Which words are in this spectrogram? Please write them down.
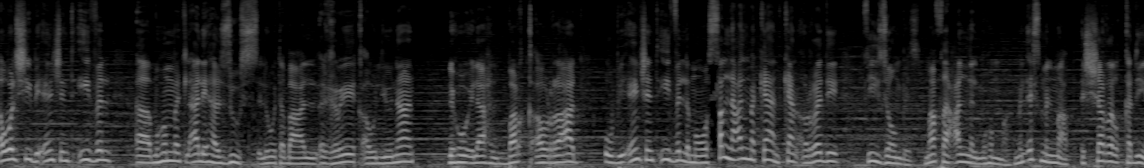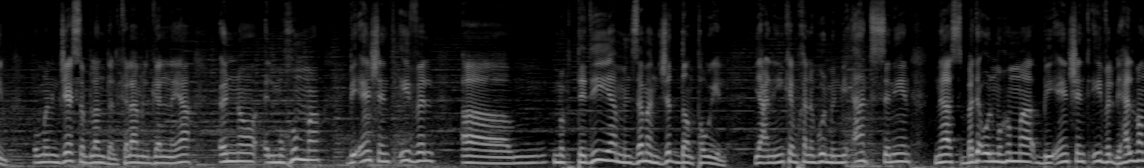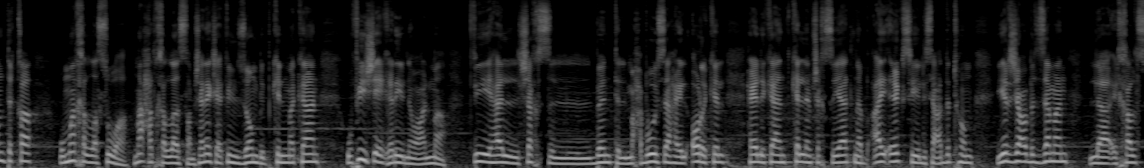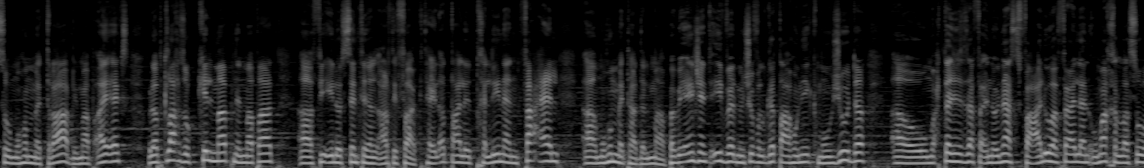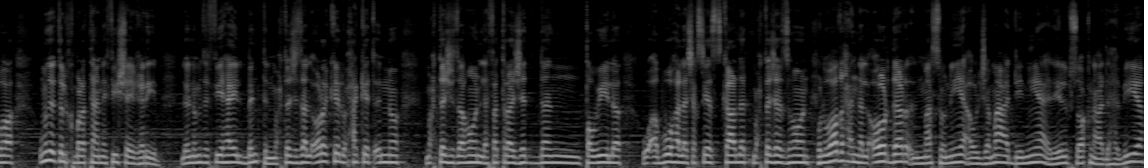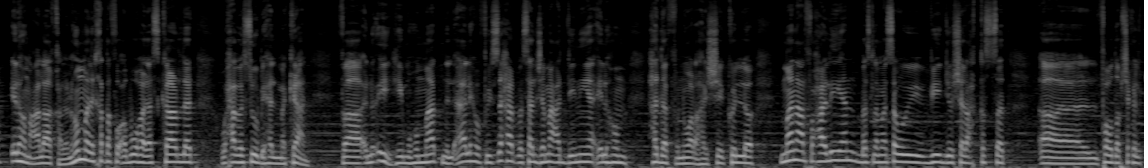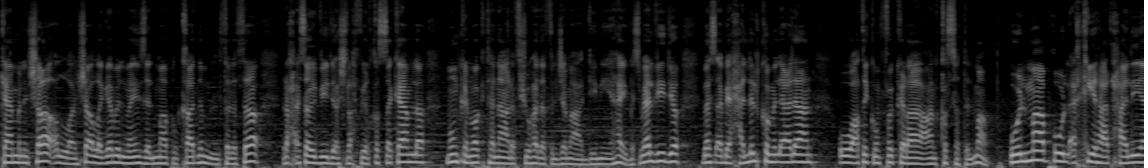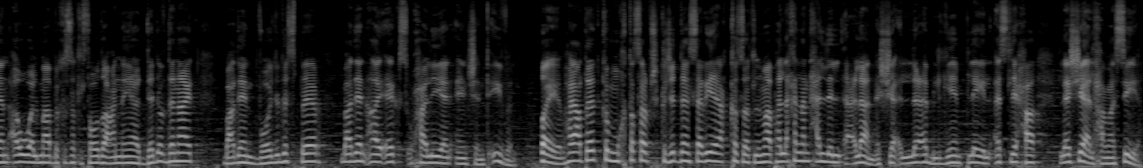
أول شيء ب Ancient Evil مهمة الآلهة زوس اللي هو تبع الإغريق أو اليونان. اللي هو إله البرق أو الرعد. وب Ancient Evil لما وصلنا على المكان كان already في zombies ما فعلنا المهمة. من اسم ال map الشر القديم. ومن جيسون بلندل الكلام اللي قالنا إياه إنه المهمة ب Ancient Evil آه مبتدية من زمن جدا طويل. يعني يمكن خلينا نقول من مئات السنين ناس بدأوا المهمة ب Ancient Evil بهالمنطقة وما خلصوها. ما حد خلصها مشان هيك شايفين زومبي بكل مكان. وفي شيء غريب نوعا ما. في هالشخص البنت المحبوسة هاي ال oracle هاي اللي كانت تكلم شخصياتنا ب IX هي اللي ساعدتهم يرجعوا بالزمن ليخلصوا مهمة را ب map IX. ولو بتلاحظوا كل map من المابات آه في له Sentinel Artifact هاي القطعة اللي بتخلينا نفعل آه مهمة هذا ال map. فب Ancient Evil بنشوف القطعة هنيك موجودة آه ومحتجزة فإنه ناس فعلوها فعلا وما خلصوها. ومثل قلت لكم مرة ثانية في شيء غريب. لأنه مثل في هاي البنت المحتجزة ال Oracle وحكت إنه محتجزة هون لفترة جدا طويلة وأبوها لشخصية سكارلت محتجز هون. والواضح أن الأوردر الماسونية أو الجماعة الدينية اللي يلبسوا أقنعة ذهبية لهم علاقة لأن هم اللي خطفوا أبوها لسكارلت وحبسوه بهالمكان. فإنه إيه هي مهمات من الآلهة وفي سحر بس هالجماعة الدينية إلهم هدف من وراء هالشيء كله. ما نعرفه حاليا بس لما أسوي فيديو شرح قصة آه الفوضى بشكل كامل إن شاء الله إن شاء الله قبل ما ينزل الماب القادم الثلاثاء راح أسوي فيديو أشرح فيه القصة كاملة. ممكن وقتها نعرف شو هدف الجماعة الدينية هي. بس بهالفيديو بس أبي أحللكم الإعلان وأعطيكم فكرة عن قصة ال map. وال map هو الأخير هذا حاليا. أول map بقصة الفوضى عنا اياه Dead of the Night بعدين Voyage of Despair بعدين IX وحاليا Ancient Evil طيب هاي أعطيتكم مختصر بشكل جدا سريع قصة ال map. هلأ خلينا نحلل الإعلان أشياء اللعب ال gameplay الأسلحة الأشياء الحماسية.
